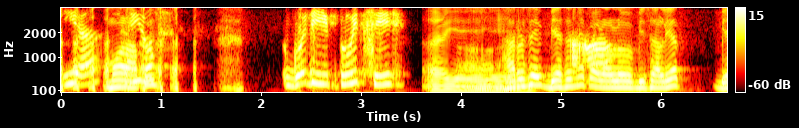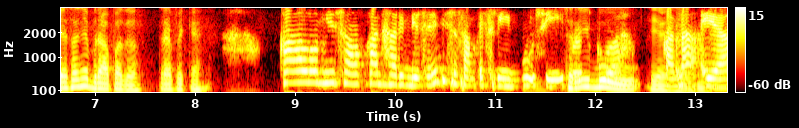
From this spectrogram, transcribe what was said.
Iya, Mall apa? Gue di Pluit sih. Eh, iya, iya, iya, iya. Harusnya biasanya kalau lo bisa lihat biasanya berapa tuh trafficnya? Kalau misalkan hari biasanya bisa sampai seribu sih. Seribu. gua. Iya, karena iya. ya,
